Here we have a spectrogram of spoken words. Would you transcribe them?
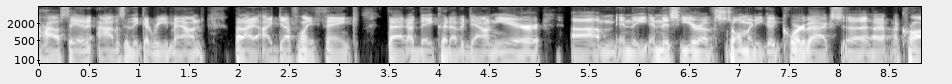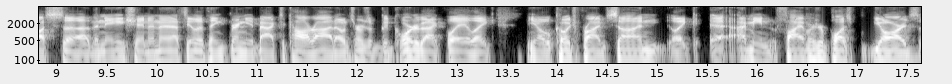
Ohio State, and obviously they could rebound, but I, I definitely think that they could have a down year um, in the in this year of so many good quarterbacks uh, across uh, the nation. And then that's the other thing, bringing it back to Colorado in terms of good quarterback play. Like, you know, Coach Prime's son, like, eh, I mean, 500 plus yards.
